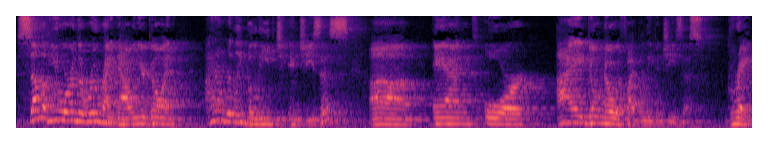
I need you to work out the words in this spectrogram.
Some of you are in the room right now and you're going, I don't really believe in Jesus, um, and or I don't know if I believe in Jesus. Great.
